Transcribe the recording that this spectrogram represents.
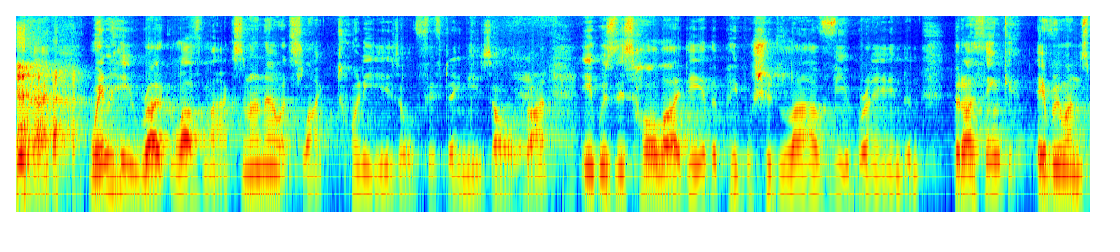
Okay, when he wrote Lovemarks, and I know it's like twenty years or fifteen years old, yeah. right? It was this whole idea that people should love your brand, and but I think everyone's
